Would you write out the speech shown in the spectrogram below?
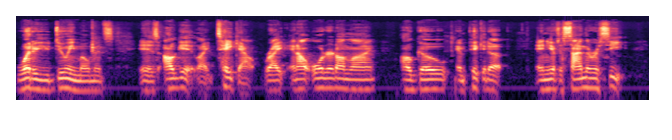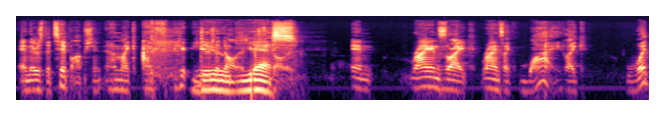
what are you doing moments is I'll get like takeout, right? And I'll order it online. I'll go and pick it up and you have to sign the receipt and there's the tip option. And I'm like, I here, here's a dollar. here's yes. And Ryan's like Ryan's like, why? Like what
